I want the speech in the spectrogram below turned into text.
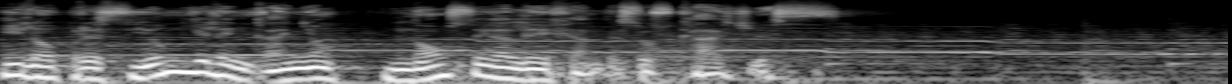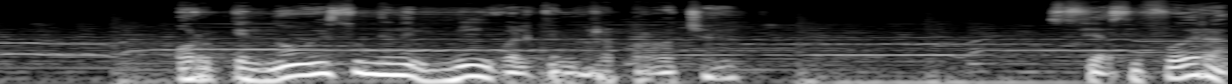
y la opresión y el engaño no se alejan de sus calles. Porque no es un enemigo el que me reprocha si así fuera,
